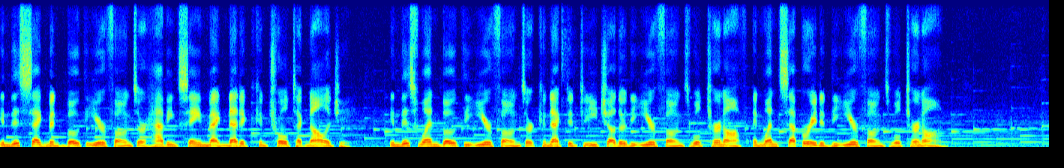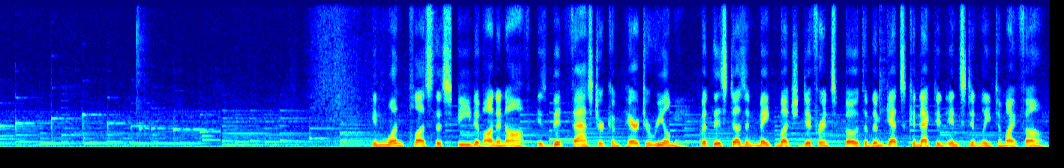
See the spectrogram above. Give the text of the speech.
In this segment both earphones are having same magnetic control technology. In this when both the earphones are connected to each other the earphones will turn off, and when separated the earphones will turn on. In OnePlus the speed of on and off, is bit faster compared to Realme, but this doesn't make much difference, both of them gets connected instantly to my phone.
